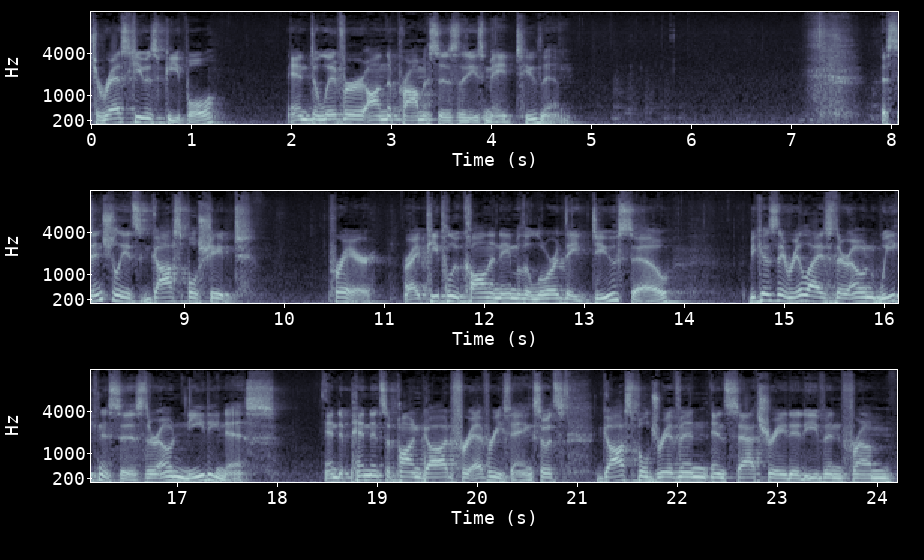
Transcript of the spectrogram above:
to rescue his people and deliver on the promises that he's made to them. Essentially, it's gospel shaped prayer right? People who call on the name of the Lord, they do so because they realize their own weaknesses, their own neediness, and dependence upon God for everything. So it's gospel driven and saturated even from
